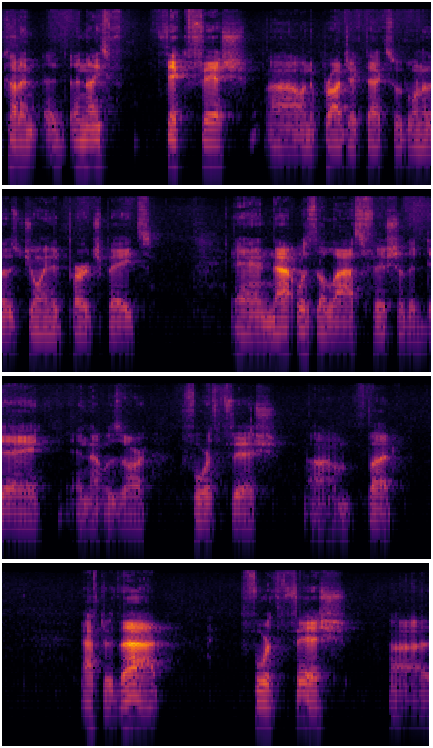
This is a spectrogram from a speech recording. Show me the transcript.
caught a, a, a nice thick fish uh, on the Project X with one of those jointed perch baits, and that was the last fish of the day, and that was our fourth fish. Um, but after that fourth fish, uh,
